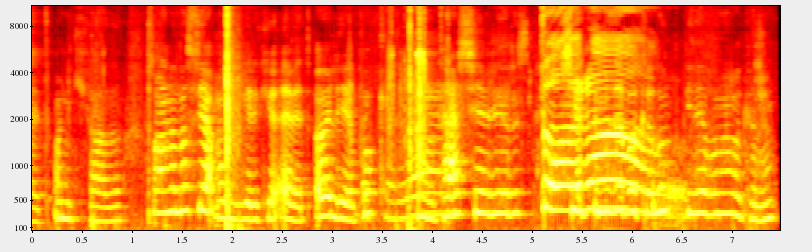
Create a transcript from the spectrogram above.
Evet 12 kaldı. Sonra nasıl yapmamız gerekiyor? Evet öyle yapıp Bakalım. bunu ters çeviriyoruz. Doğru. Şeklimize bakalım. Bir de buna bakalım.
